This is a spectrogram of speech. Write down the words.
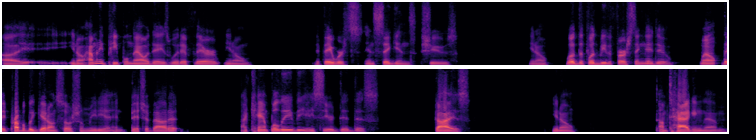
uh, you know, how many people nowadays would, if they're, you know, if they were in Sigyn's shoes, you know, what would be the first thing they do? Well, they'd probably get on social media and bitch about it. I can't believe the Aesir did this. Guys, you know, I'm tagging them.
